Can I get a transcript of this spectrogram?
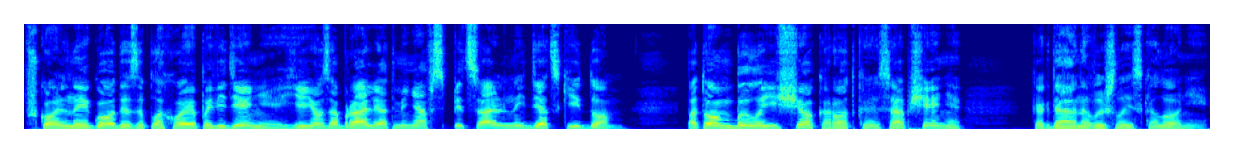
В школьные годы за плохое поведение ее забрали от меня в специальный детский дом. Потом было еще короткое сообщение, когда она вышла из колонии.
